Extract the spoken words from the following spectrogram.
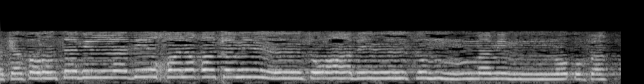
أكفرت بالذي خلقك من تراب ثم من نطفة؟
